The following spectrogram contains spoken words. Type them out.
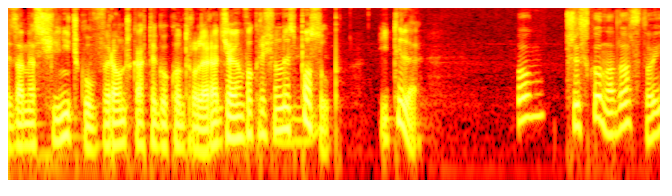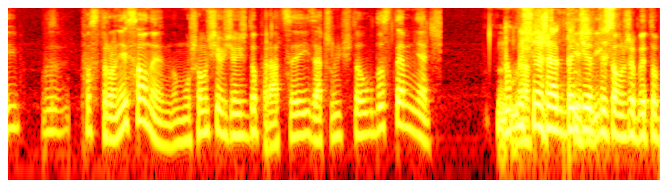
zamiast silniczków w rączkach tego kontrolera, działają w określony mhm. sposób. I tyle wszystko nadal stoi po stronie Sony. No, muszą się wziąć do pracy i zacząć to udostępniać. No myślę, że jak będzie... Jeżeli chcą, żeby to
